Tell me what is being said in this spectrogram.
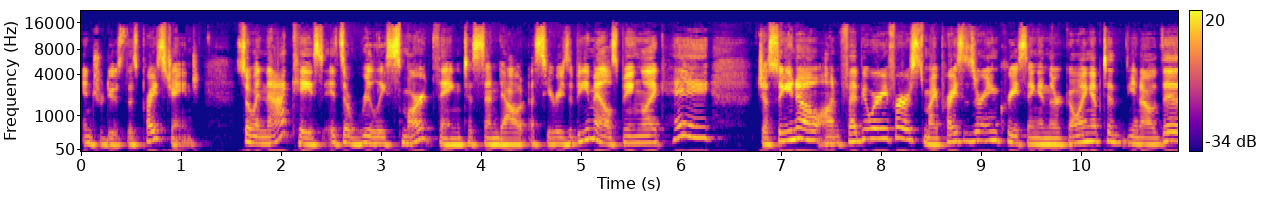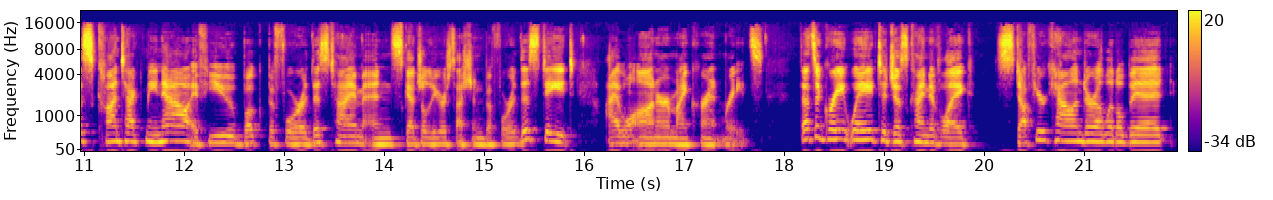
introduce this price change. So in that case, it's a really smart thing to send out a series of emails being like, "Hey, just so you know, on February 1st, my prices are increasing and they're going up to, you know, this. Contact me now. If you book before this time and schedule your session before this date, I will honor my current rates. That's a great way to just kind of like stuff your calendar a little bit,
